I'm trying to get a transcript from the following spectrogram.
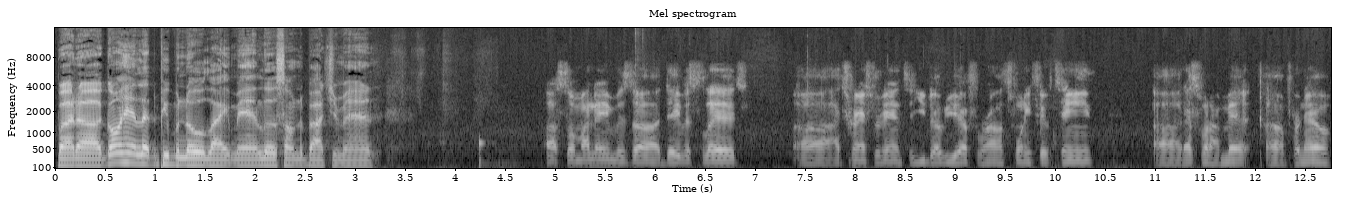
But uh, go ahead and let the people know, like, man, a little something about you, man. Uh, so my name is uh, David Sledge. Uh, I transferred into UWF around 2015. Uh, that's when I met uh, Pernell.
